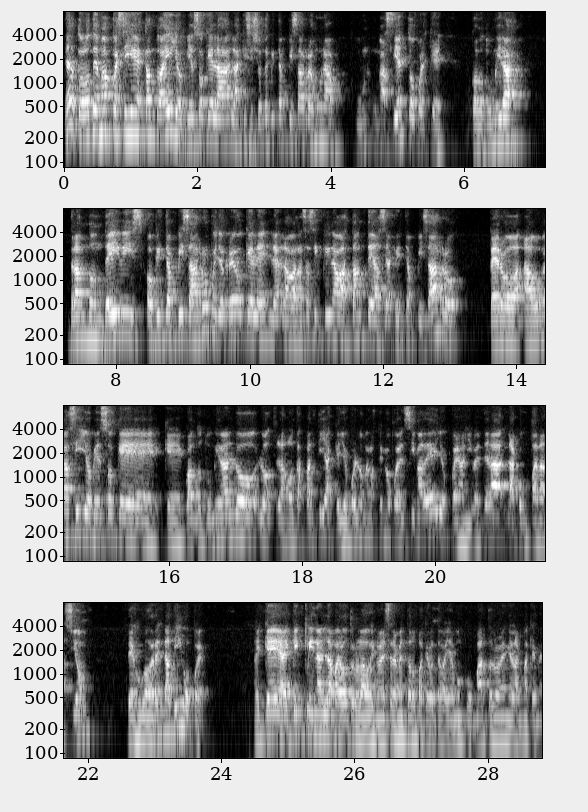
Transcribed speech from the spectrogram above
todos los demás pues siguen estando ahí, yo pienso que la, adquisición de Cristian Pizarro es una, un, acierto, porque cuando tú miras Brandon Davis o Cristian Pizarro, pues yo creo que la balanza se inclina bastante hacia Cristian Pizarro pero aún así yo pienso que, que cuando tú miras lo, las otras plantillas que yo por lo menos tengo por encima de ellos, pues a nivel de la, la comparación de jugadores nativos, pues hay que, hay que inclinarla para otro lado y no necesariamente a los vaqueros te vayamos con más dolor en el alma que, me,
